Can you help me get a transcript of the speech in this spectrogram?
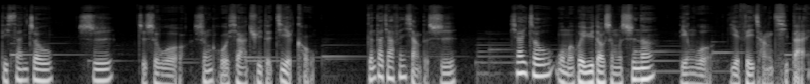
第三周诗，只是我生活下去的借口，跟大家分享的诗。下一周我们会遇到什么诗呢？连我也非常期待。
